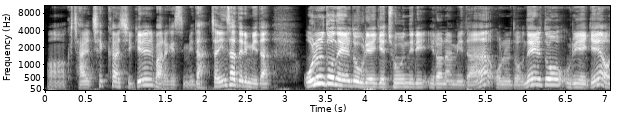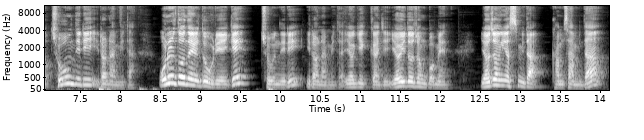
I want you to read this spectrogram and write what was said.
어, 잘 체크하시길 바라겠습니다. 자 인사드립니다. 오늘도 내일도 우리에게 좋은 일이 일어납니다. 오늘도 내일도 우리에게 좋은 일이 일어납니다. 오늘도 내일도 우리에게 좋은 일이 일어납니다. 여기까지 여의도 정보맨 여정이었습니다. 감사합니다.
